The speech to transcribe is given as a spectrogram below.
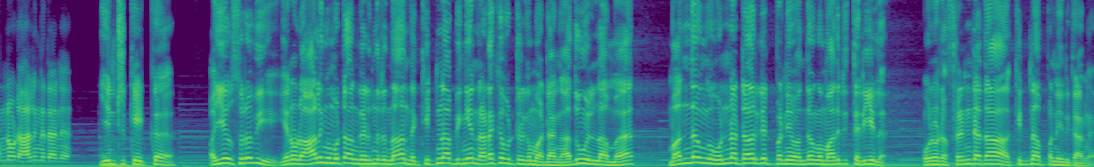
உன்னோட ஆளுங்க தானே? என்று கேட்க ஐயோ சுரபி என்னோட ஆளுங்க மட்டும் அங்க இருந்திருந்தா அந்த கிட்னாப்பிங்கே நடக்க விட்டுருக்க மாட்டாங்க. அதுவும் இல்லாம வந்தவங்க உன்னை டார்கெட் பண்ணி வந்தவங்க மாதிரி தெரியல. உன்னோட ஃப்ரெண்டை தான் கிட்னாப் பண்ணியிருக்காங்க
